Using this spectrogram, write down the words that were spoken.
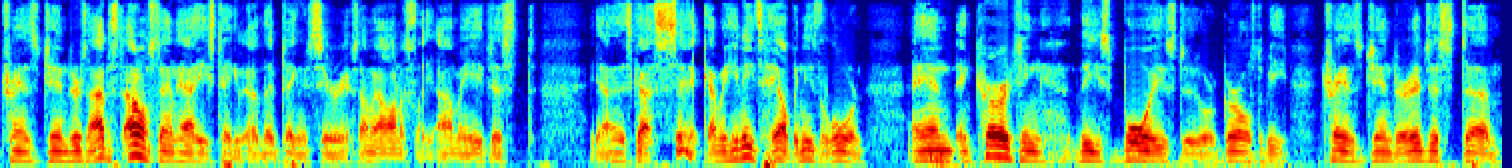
transgenders. I just I don't understand how he's taking it. They've taken it serious. I mean, honestly, I mean, he just yeah, this guy's sick. I mean, he needs help. He needs the Lord, and encouraging these boys to or girls to be transgender. It just um,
